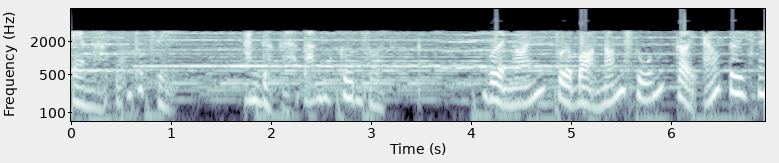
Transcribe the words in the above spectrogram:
Em à, uống thuốc gì? Ăn được cả bao nhiêu cơm rồi? Vừa nói vừa bỏ nón xuống cởi áo tươi ra,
